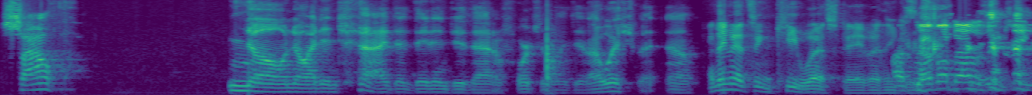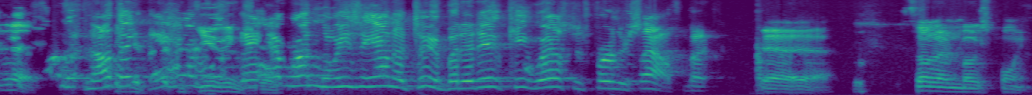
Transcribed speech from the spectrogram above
south? No, no, I didn't. I did. They didn't do that. Unfortunately, I did I wish, but no. I think that's in Key West, Dave. I think. I, you're- I thought that was in Key West. No, they, It's they have confusing they have run Louisiana too, but it is Key West is further south. But Yeah, yeah. Southernmost point.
